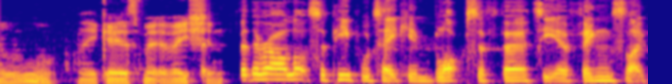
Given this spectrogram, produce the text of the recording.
Ooh, there you go. It's motivation. But there are lots of people taking blocks of 30 of things like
